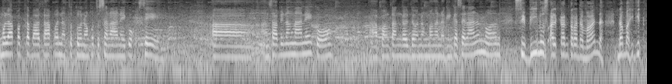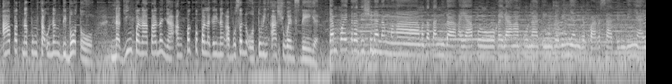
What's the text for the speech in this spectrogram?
mula pagkabata ko, natutunan ko to sa nanay ko kasi ah, ang sabi ng nanay ko, ah, pangtanggal daw ng mga naging kasalanan mo, Si Venus Alcantara naman na mahigit apat na pung taon ng deboto, naging panata na niya ang pagpapalagay ng abo sa noo tuwing Ash Wednesday. Yan po ay tradisyon na ng mga matatanda, kaya po kailangan po natin gawin yan para sa atin din yan.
